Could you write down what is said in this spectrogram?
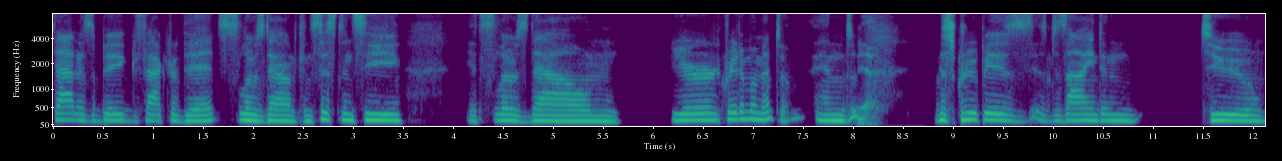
that is a big factor that slows down consistency. It slows down your creative momentum. And yeah. this group is is designed and to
